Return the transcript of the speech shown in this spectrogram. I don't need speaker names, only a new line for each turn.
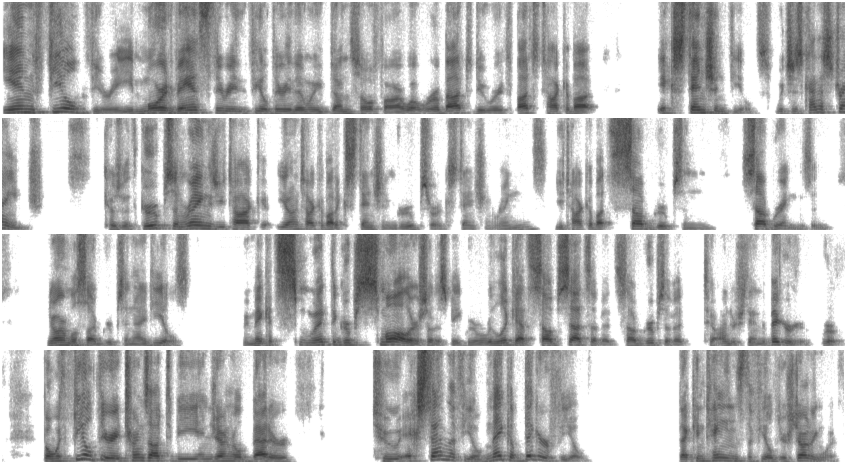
in field theory, more advanced theory, field theory than we've done so far, what we're about to do, we're about to talk about extension fields, which is kind of strange because with groups and rings, you talk, you don't talk about extension groups or extension rings. You talk about subgroups and subrings and normal subgroups and ideals. We make it make the group smaller, so to speak. We, we look at subsets of it, subgroups of it to understand the bigger group. But with field theory, it turns out to be in general better to extend the field, make a bigger field that contains the field you're starting with.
